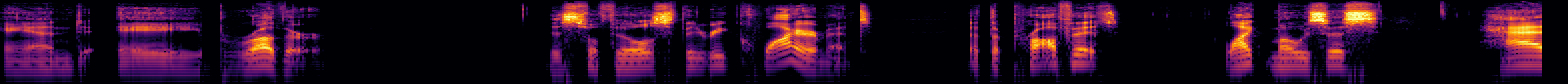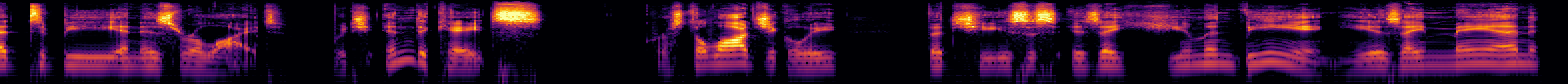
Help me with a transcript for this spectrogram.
and a brother. This fulfills the requirement that the prophet, like Moses, had to be an Israelite, which indicates Christologically that Jesus is a human being. He is a man.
